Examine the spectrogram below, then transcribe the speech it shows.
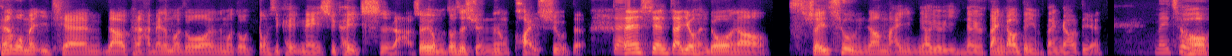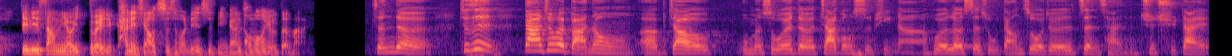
可能我们以前然后可能还没那么多那么多东西可以美食可以吃啦，所以我们都是选那种快速的。对。但是现在又很多，然后随处你知道买饮料有饮料，有蛋糕店有蛋糕店，没错。然后便利商店有一堆，你看你想要吃什么零食饼干，通通有的买。真的就是大家就会把那种呃比较我们所谓的加工食品啊，或者垃圾食物当做就是正餐去取代，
